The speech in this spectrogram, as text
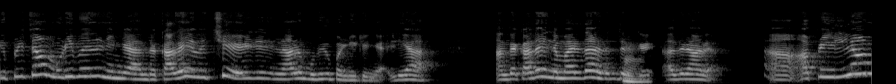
இப்படித்தான் முடிவுன்னு நீங்க அந்த கதையை வச்சு எழுதியதுனால முடிவு பண்ணிட்டீங்க இல்லையா? அந்த கதை இந்த மாதிரி தான் இருந்திருக்கு அதனால. அப்படி இல்லாம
